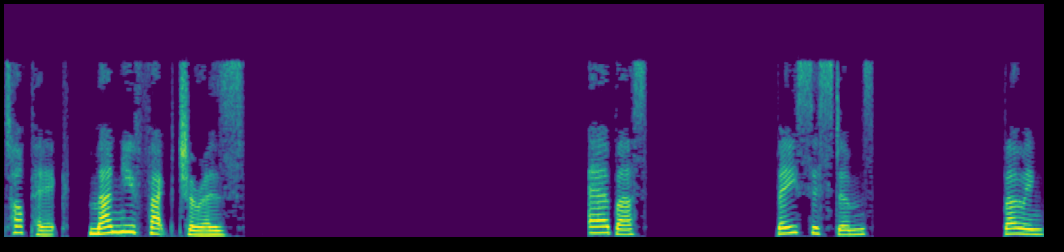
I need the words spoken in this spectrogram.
Topic Manufacturers. Airbus. BAE Systems Boeing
